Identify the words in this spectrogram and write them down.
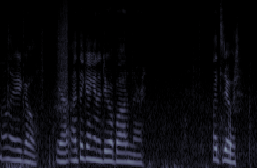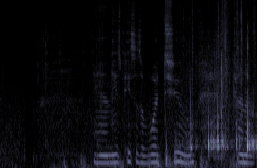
Well, there you go. Yeah, I think I'm going to do a bottom there. Let's do it. And these pieces of wood too, kind of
